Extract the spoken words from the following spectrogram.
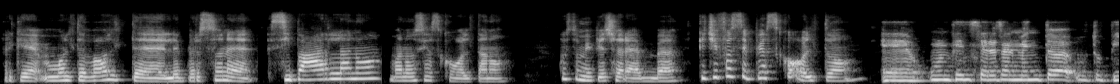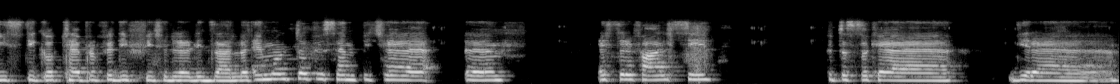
perché molte volte le persone si parlano ma non si ascoltano. Questo mi piacerebbe, che ci fosse più ascolto. È un pensiero talmente utopistico che è proprio difficile realizzarlo. È molto più semplice eh, essere falsi piuttosto che dire...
